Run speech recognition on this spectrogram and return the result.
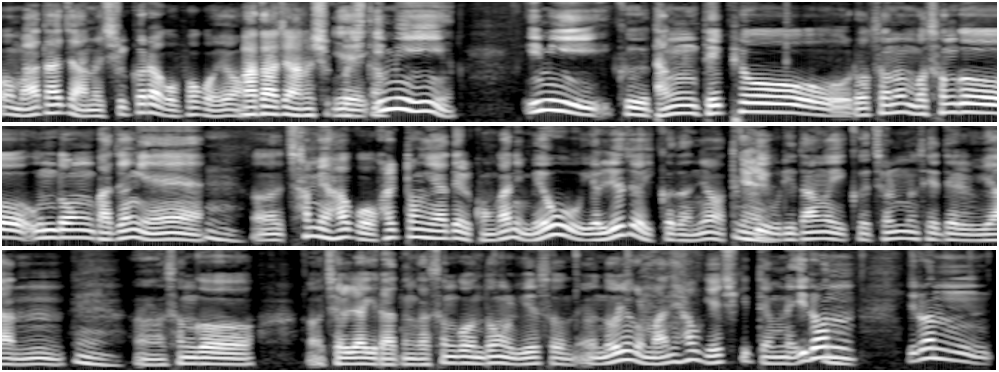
어, 마다하지 않으실 거라고 보고요. 마다하지 않으실 예, 것이다. 이미 이미 그 당 대표로서는 뭐 선거 운동 과정에 음. 어, 참여하고 활동해야 될 공간이 매우 열려져 있거든요. 특히 예. 우리 당의 그 젊은 세대를 위한 음. 어, 선거 어, 전략이라든가 선거 운동을 위해서 노력을 많이 하고 계시기 때문에 이런 음. 이런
